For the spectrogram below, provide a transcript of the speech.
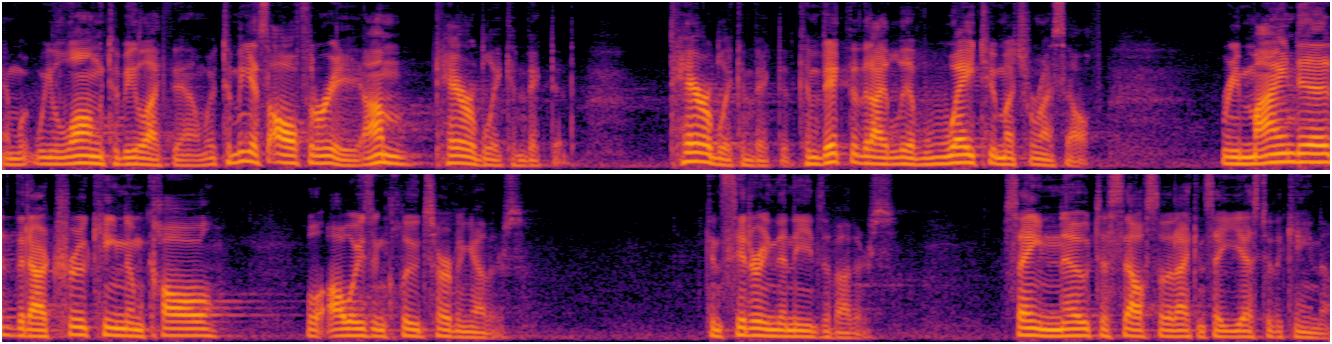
And we long to be like them. To me, it's all three. I'm terribly convicted. Terribly convicted. Convicted that I live way too much for myself. Reminded that our true kingdom call will always include serving others, considering the needs of others, saying no to self so that I can say yes to the kingdom.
